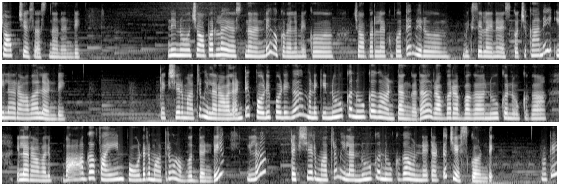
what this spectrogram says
చాప్ చేసేస్తున్నానండి. నేను చాపర్లో వేస్తున్నానండి. ఒకవేళ మీకు చాపర్ లేకపోతే మీరు మిక్సీలో అయినా వేసుకోవచ్చు. కానీ ఇలా రావాలండి. టెక్స్చర్ మాత్రం ఇలా రావాలి. అంటే పొడి పొడిగా మనకి నూక నూకగా అంటాం కదా రవ్వ రవ్వగా నూక నూకగా ఇలా రావాలి. బాగా ఫైన్ పౌడర్ మాత్రం అవ్వద్దండి. ఇలా టెక్స్చర్ మాత్రం ఇలా నూక నూకగా ఉండేటట్టు చేసుకోండి. ఓకే?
